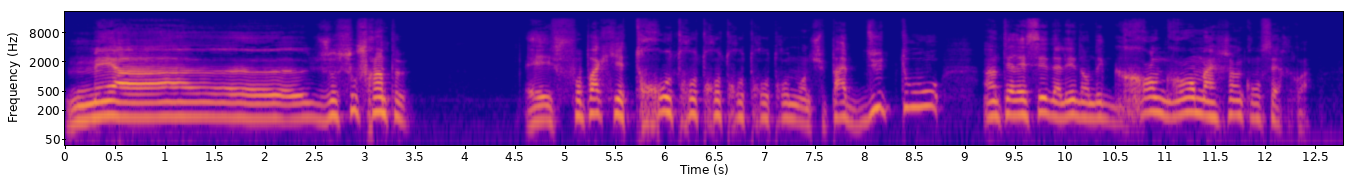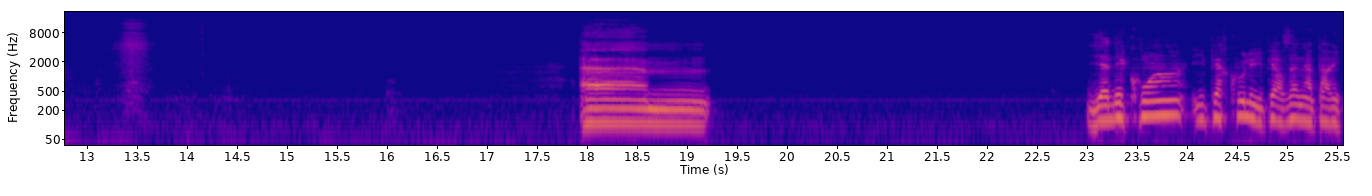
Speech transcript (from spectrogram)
mais euh, je souffre un peu. Et il faut pas qu'il y ait trop, trop, trop, trop, trop, trop de monde. Je suis pas du tout intéressé d'aller dans des grands, grands machins concerts, quoi. Euh, il y a des coins hyper cool et hyper zen à Paris.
